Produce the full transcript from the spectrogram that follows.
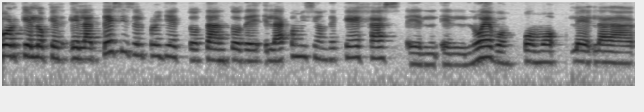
porque lo que la tesis del proyecto, tanto de la comisión de quejas, el, nuevo, como la,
